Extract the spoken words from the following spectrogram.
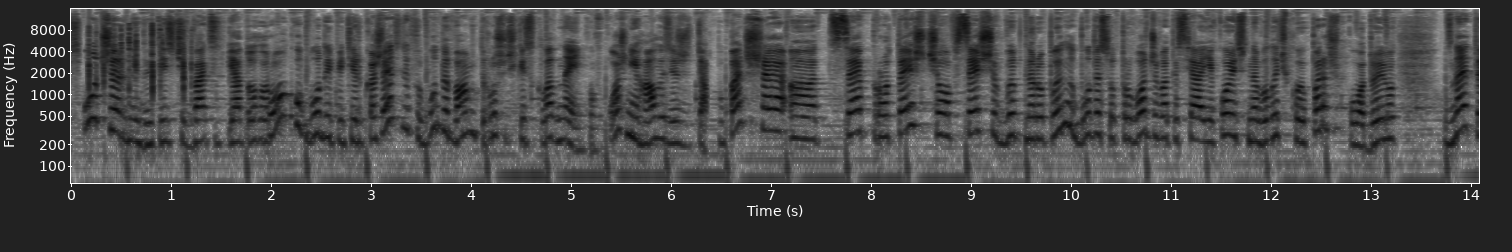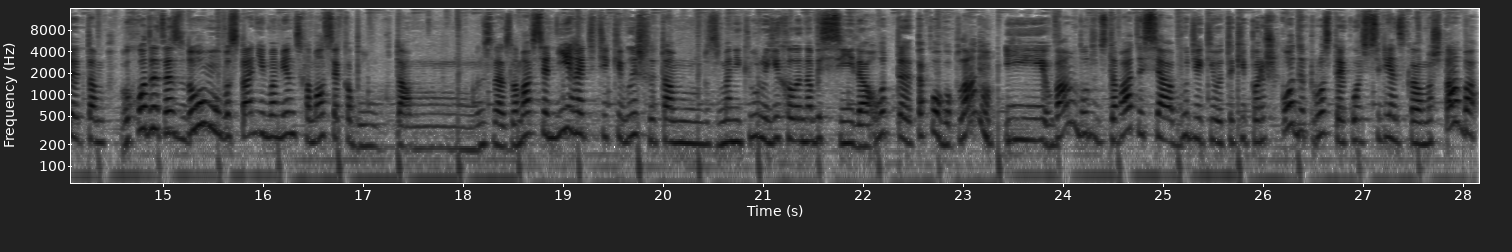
повторилось? У червні 2025 року буде п'ятірка жезлів і буде вам трошечки складненько в кожній галузі життя. По-перше, е, це про те, що все, що ви б не робили, буде супроводжуватися якоюсь невеличкою перешкодою. Знаєте, там виходите з дому, в останній момент сламався каблук, там не знаю, зламався нігать, тільки вийшли там з манікюру, їхали на весілля. От е, такого плану, і вам будуть здаватися будь-які такі перешкоди, просто якогось вселенського масштаба,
